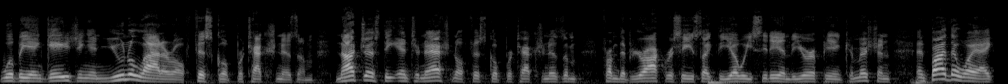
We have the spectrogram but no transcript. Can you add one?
will be engaging in unilateral fiscal protectionism, not just the international fiscal protectionism from the bureaucracies like the OECD and the European Commission. And by the way, I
